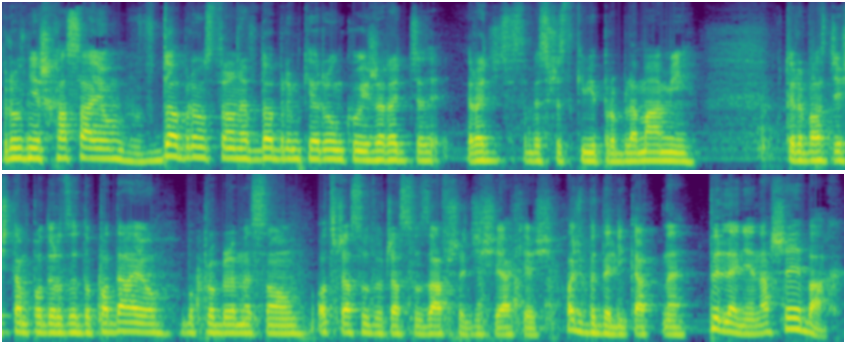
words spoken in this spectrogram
również hasają w dobrą stronę, w dobrym kierunku i że radzicie, radzicie sobie z wszystkimi problemami, które Was gdzieś tam po drodze dopadają, bo problemy są od czasu do czasu zawsze gdzieś jakieś, choćby delikatne, pylenie na szybach.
